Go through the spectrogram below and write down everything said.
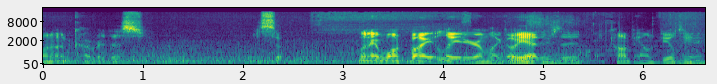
Want to uncover this. So, when I walk by it later, I'm like, oh yeah, there's a compound field here.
